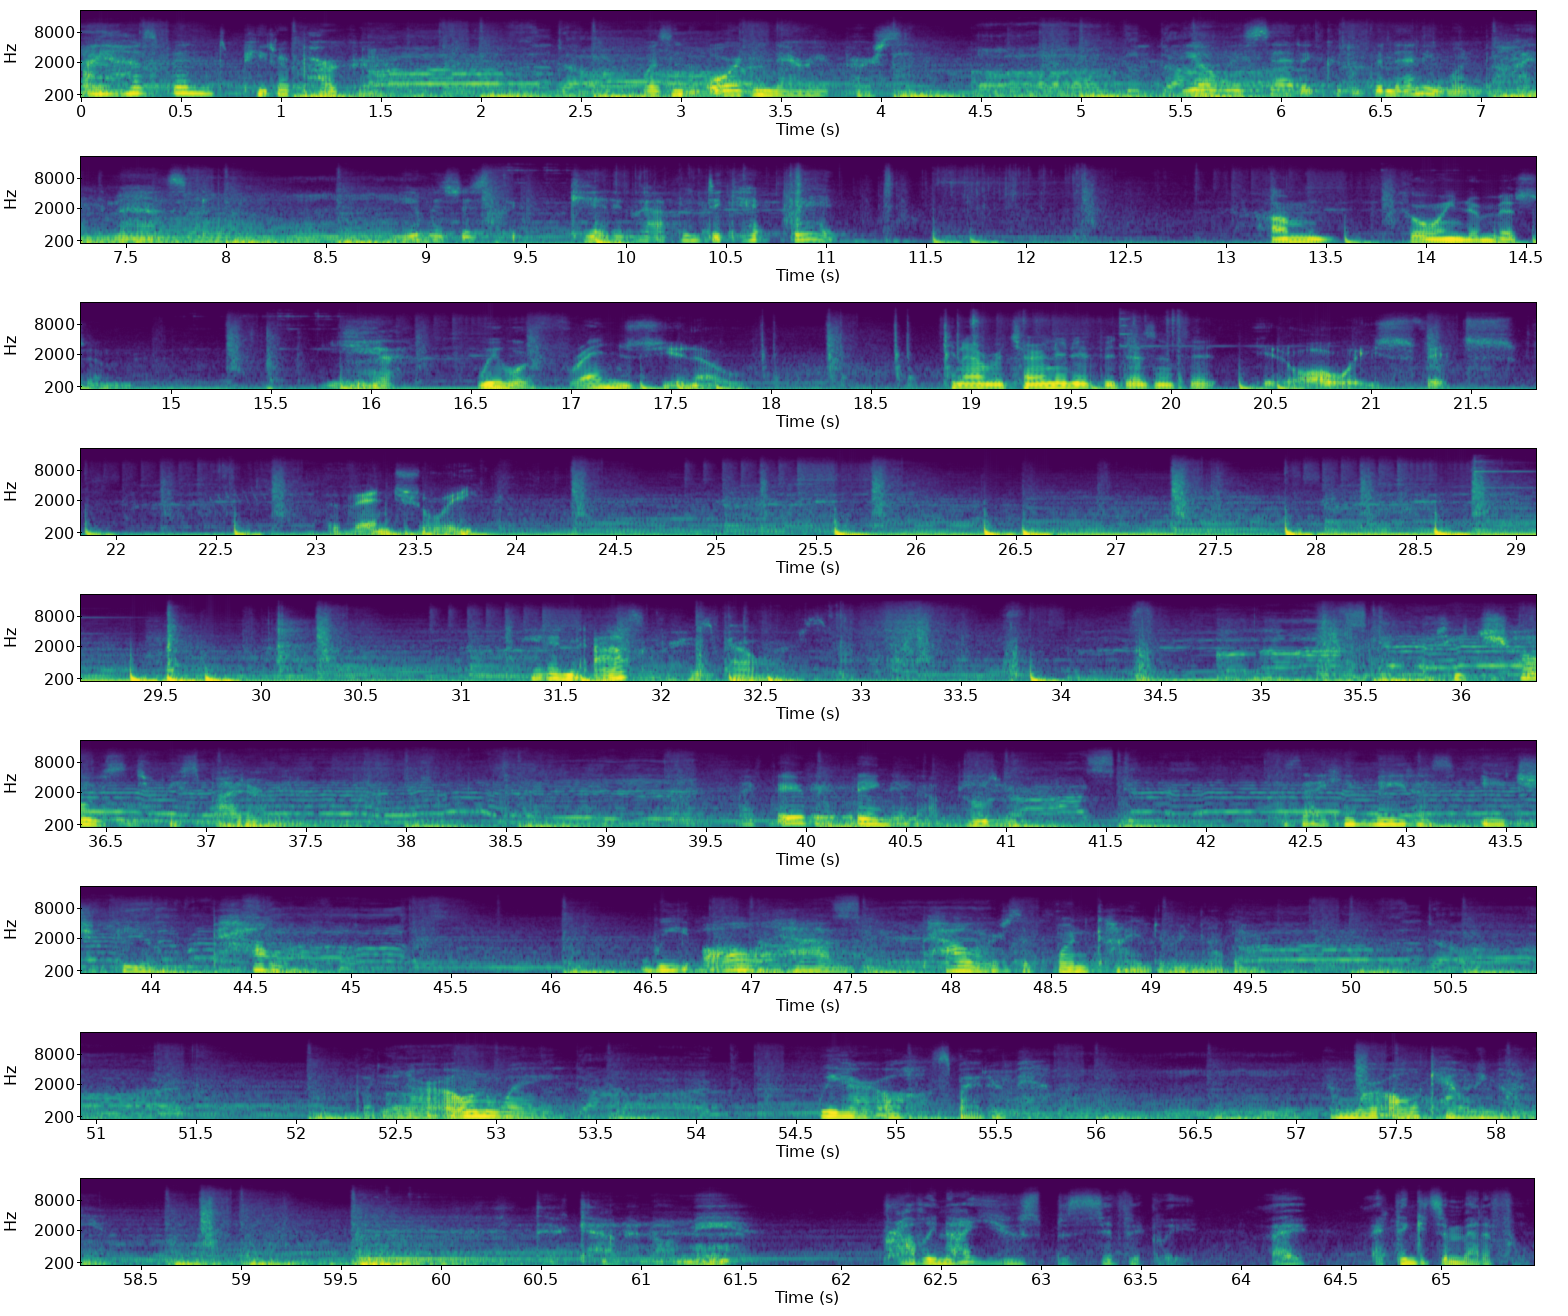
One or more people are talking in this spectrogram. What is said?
My husband, Peter Parker, was an ordinary person. He always said it could have been anyone behind the mask. He was just the kid who happened to get bit. I'm going to miss him. Yeah. We were friends, you know. Can I return it if it doesn't fit? It always fits. Eventually. He didn't ask for his powers. But he chose to be Spider Man. My favorite thing about Peter is that he made us each feel powerful. We all have powers of one kind or another. But in our own way, we are all Spider Man. And we're all counting on you. Probably not you specifically. I, I think it's a metaphor.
